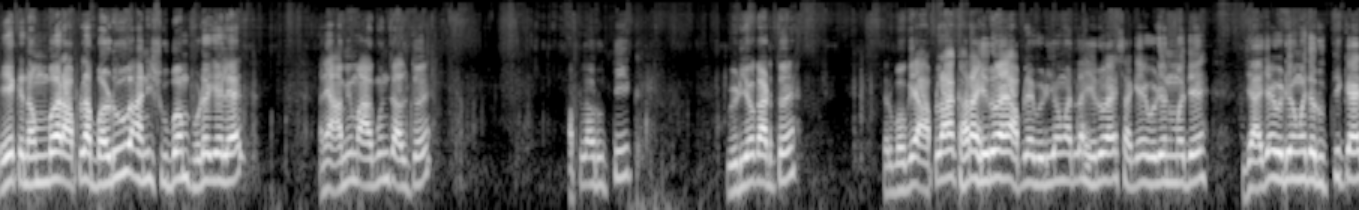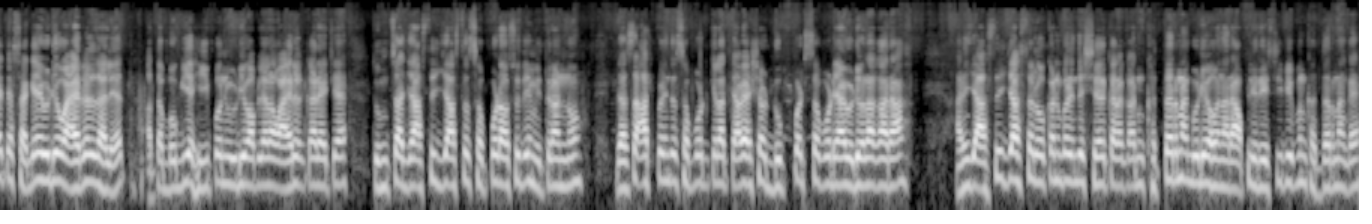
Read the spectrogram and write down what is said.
एक नंबर आपला बडू आणि शुभम पुढे गेले आहेत आणि आम्ही मागून चालतोय. आपला ऋतिक. व्हिडिओ काढतोय. तर बघूया आपला खरा हिरो आहे आपल्या व्हिडिओमधला हिरो आहे सगळ्या व्हिडिओमध्ये. ज्या ज्या व्हिडिओमध्ये ऋतिक आहे त्या सगळ्या व्हिडिओ व्हायरल झाले आहेत आता बघूया ही पण व्हिडिओ आपल्याला व्हायरल करायची आहे. तुमचा जास्तीत जास्त सपोर्ट असू दे मित्रांनो. जसं आजपर्यंत सपोर्ट केला त्यापेक्षा दुप्पट सपोर्ट या व्हिडिओला करा. आणि जास्तीत जास्त लोकांपर्यंत शेअर करा कारण खतरनाक व्हिडिओ होणार आहे. आपली रेसिपी पण खतरनाक आहे.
